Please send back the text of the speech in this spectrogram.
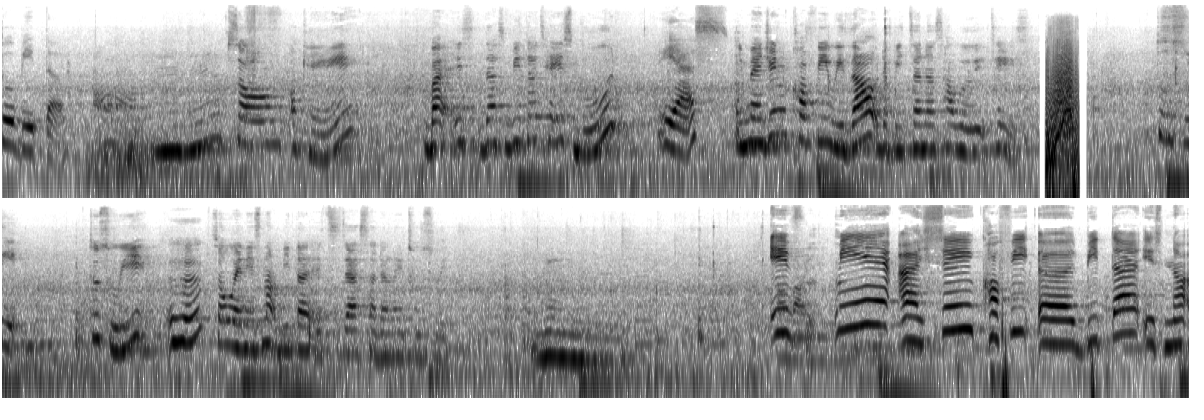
too bitter. Mm-hmm. So, okay. But is, does bitter taste good? Yes. Imagine coffee without the bitterness, how will it taste? Too sweet. Too sweet? Mm-hmm. So when it's not bitter, it's just suddenly too sweet. Hmm. If you? me, I say coffee uh, bitter is not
